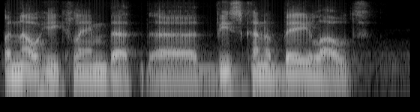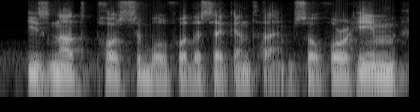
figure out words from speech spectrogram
But now he claimed that uh, this kind of bailout is not possible for the second time. So for him,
